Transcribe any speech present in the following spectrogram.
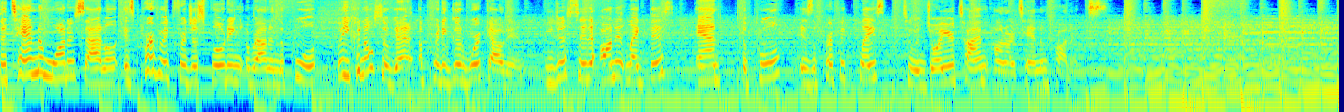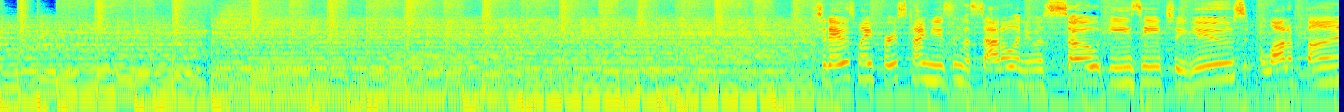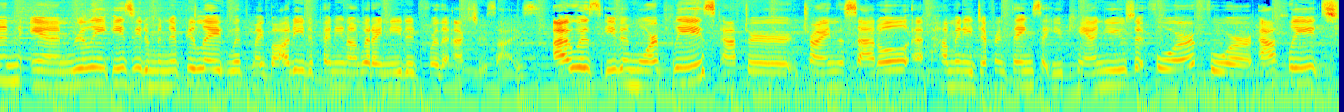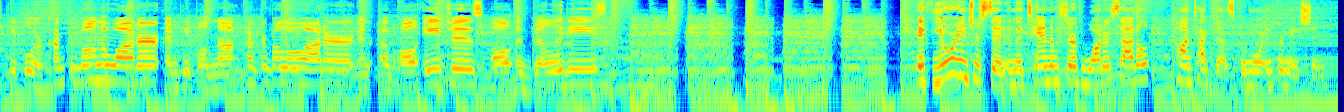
The TANDM water saddle is perfect for just floating around in the pool, but you can also get a pretty good workout in. You just sit on it like this, and the pool is the perfect place to enjoy your time on our TANDM products. Today was my first time using the saddle and it was so easy to use, a lot of fun and really easy to manipulate with my body depending on what I needed for the exercise. I was even more pleased after trying the saddle at how many different things that you can use it for, for athletes, people who are comfortable in the water and people not comfortable in the water and of all ages, all abilities. If you're interested in the TANDM Surf water saddle, contact us for more information.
